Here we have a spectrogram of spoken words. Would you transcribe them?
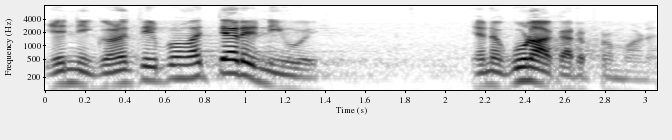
એની ગણતરી પણ અત્યારે નહીં હોય. એના ગુણાકાર પ્રમાણે.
